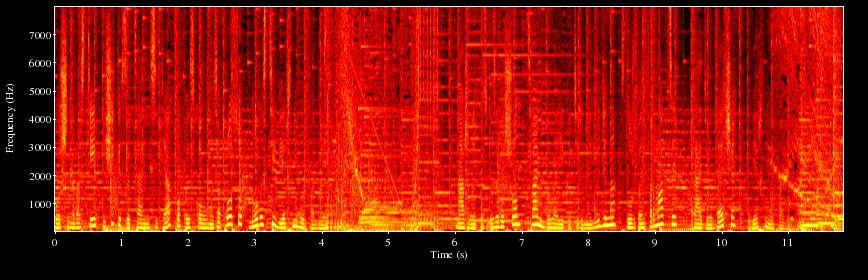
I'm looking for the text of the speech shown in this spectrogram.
Больше новостей ищите в социальных сетях по поисковому запросу «Новости Верхнего Уфалея». Наш выпуск завершен. С вами была Екатерина Юдина, служба информации, радиодача Верхний Уфалей.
